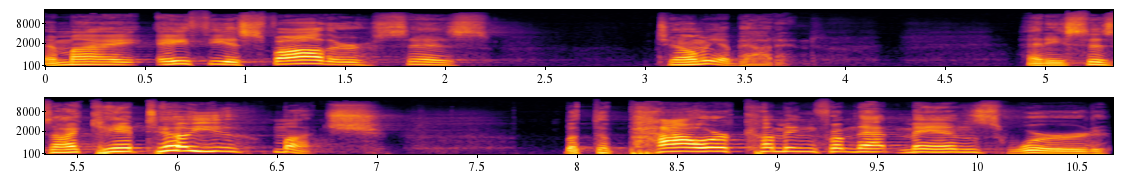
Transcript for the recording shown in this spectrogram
And my atheist father says, Tell me about it. And he says, I can't tell you much, but the power coming from that man's word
